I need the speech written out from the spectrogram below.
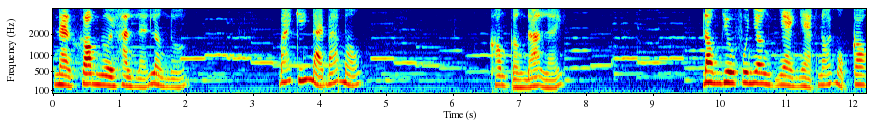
Nàng khom người hành lễ lần nữa. Bái kiến đại bá mẫu. Không cần đa lễ. Đông dương phu nhân nhàn nhạt nói một câu.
